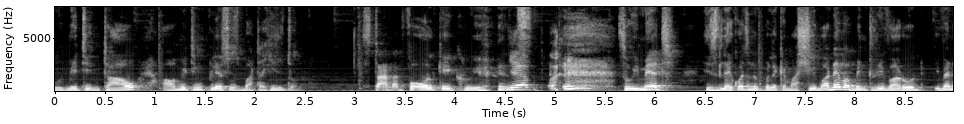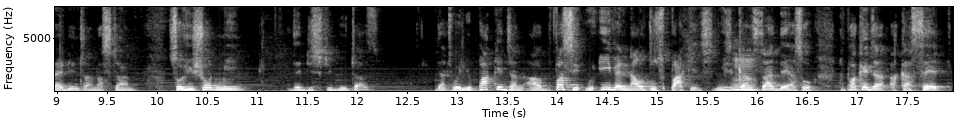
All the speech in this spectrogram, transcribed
we meet in tao our meeting place was bata hilton. Standard for all k crew events Yep. so we met he's like wacha nikupeleke mashimo i've never been to river road even i didn't understand. So he showed me the distributors that when you package an album first even now to package we can start there. So to package a, a cassette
